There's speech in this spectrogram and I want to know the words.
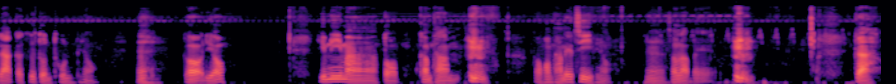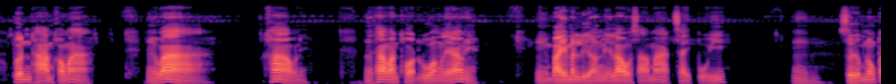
หลักก็คือต้นทุนพี่น้องก็เดี๋ยวคลิปนี้มาตอบคำถามตอบคำถาม FC พี่น้องสำหรับกะเพิ่นถามเขามาว่าข้าวนี่ถ้ามันถอดรวงแล้วเนี่ยใบมันเหลืองเนี่ยเราสามารถใส่ปุ๋ย เสริมลงไป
